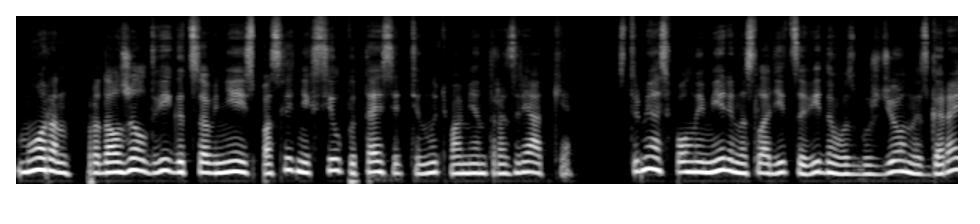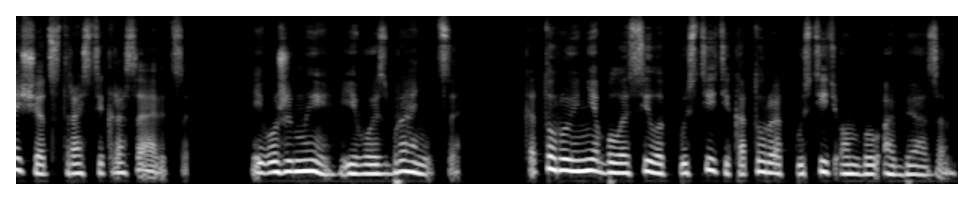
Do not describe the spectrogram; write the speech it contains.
Моран продолжал двигаться в ней из последних сил, пытаясь оттянуть момент разрядки, стремясь в полной мере насладиться видом возбужденной, сгорающей от страсти красавицы, его жены, его избранницы, которую не было сил отпустить и которую отпустить он был обязан,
